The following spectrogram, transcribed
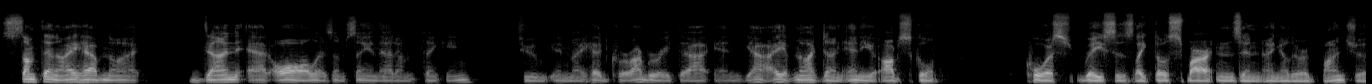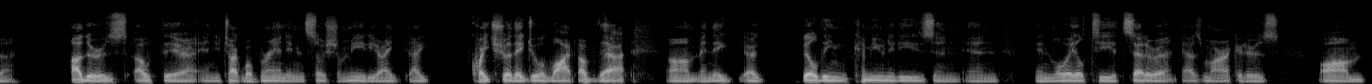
something I have not done at all. As I'm saying that, I'm thinking to in my head corroborate that. And yeah, I have not done any obstacle course races like those Spartans, and I know there are a bunch of others out there. And you talk about branding and social media. I I quite sure they do a lot of that um, and they are building communities and and and loyalty, et cetera, as marketers. Um,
